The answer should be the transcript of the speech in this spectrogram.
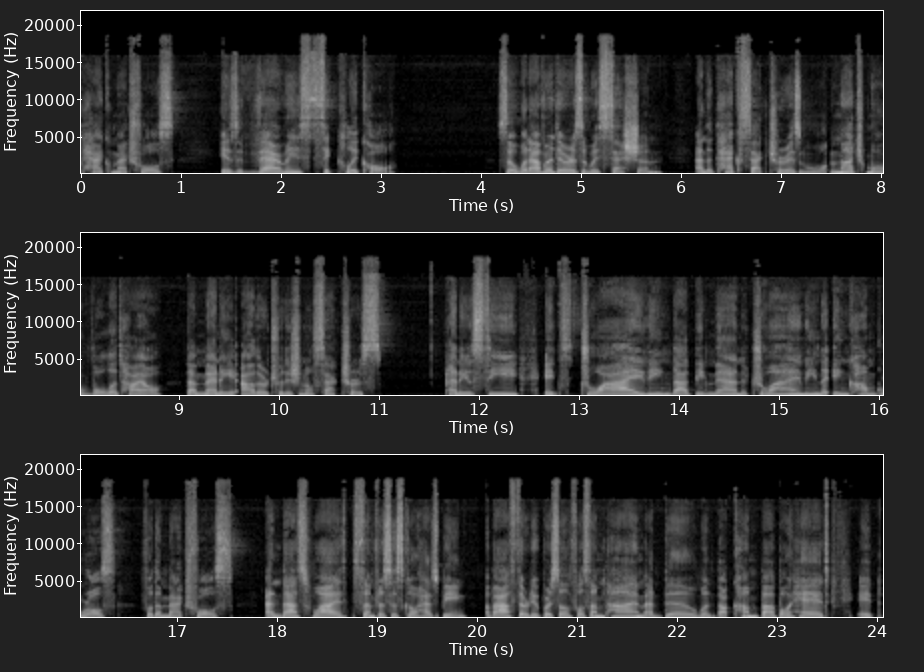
tech metros is very cyclical. So whenever there is a recession and the tech sector is much more volatile than many other traditional sectors. And you see it's driving that demand, driving the income growth for the metros. And that's why San Francisco has been about 30% for some time. And then when dot com bubble hit, it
